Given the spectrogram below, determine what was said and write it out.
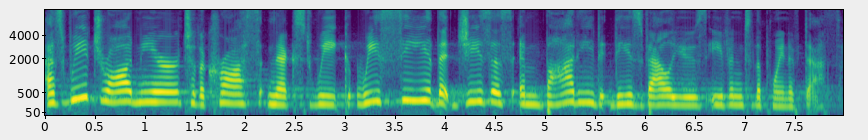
As we draw near to the cross next week, we see that Jesus embodied these values even to the point of death.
